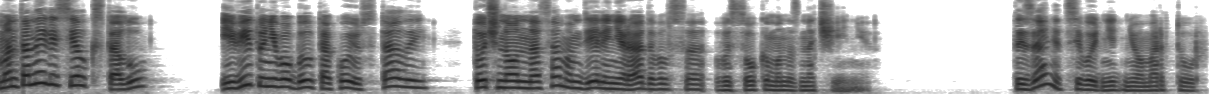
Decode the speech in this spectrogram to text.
Монтанелли сел к столу, и вид у него был такой усталый, точно он на самом деле не радовался высокому назначению. «Ты занят сегодня днем, Артур?»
